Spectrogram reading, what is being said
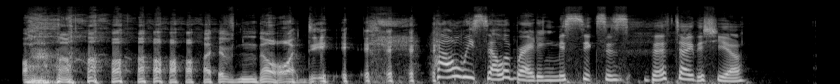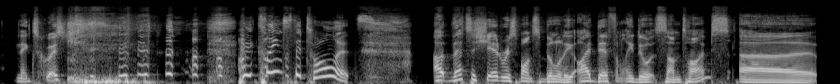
I have no idea. How are we celebrating Miss Six's birthday this year? Next question. Who cleans the toilets? Uh, that's a shared responsibility. I definitely do it sometimes. Uh,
